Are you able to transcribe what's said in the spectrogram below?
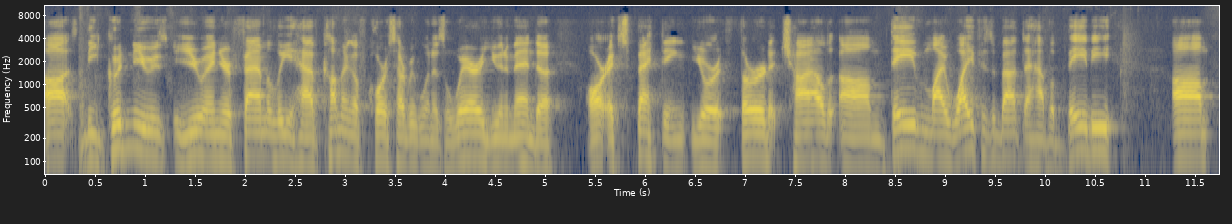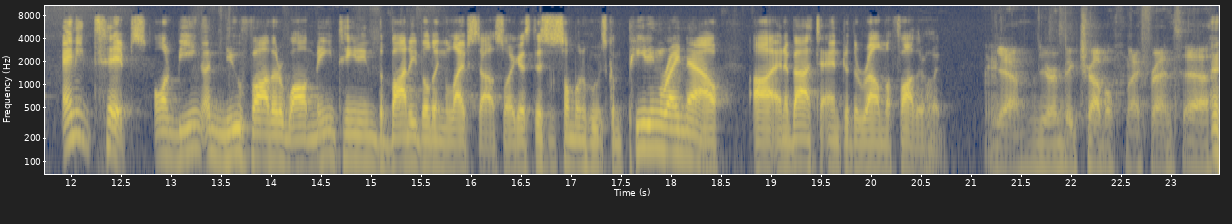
uh, the good news you and your family have coming, of course, everyone is aware, you and Amanda are expecting your third child. Um, Dave, my wife is about to have a baby. Um, any tips on being a new father while maintaining the bodybuilding lifestyle? So I guess this is someone who's competing right now uh, and about to enter the realm of fatherhood. Yeah, you're in big trouble, my friend. Uh,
